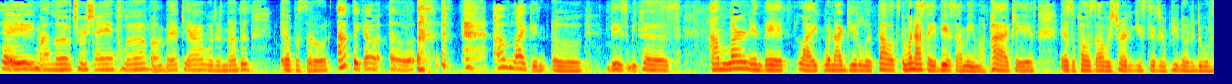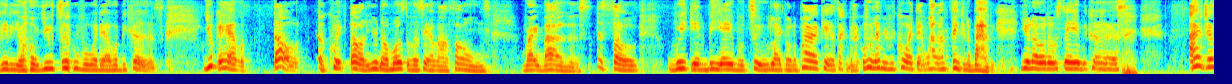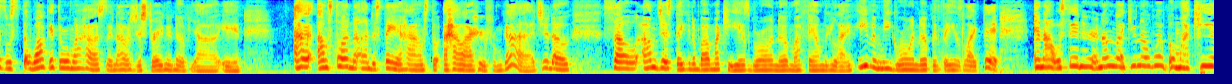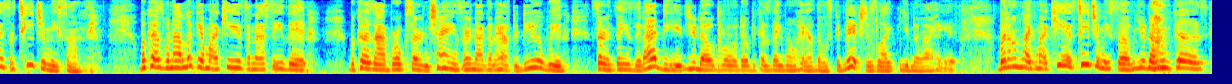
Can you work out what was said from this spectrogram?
Hey, my love Trish Ann Club. I'm back, y'all, with another episode. I think I, uh, I'm liking uh, this because I'm learning that, like, when I get a little thoughts, and when I say this, I mean my podcast, as opposed to always trying to get set up, you know, to do a video on YouTube or whatever, because you can have a thought, a quick thought. You know, most of us have our phones right by us. So, we can be able to, like on a podcast, I can be like, oh, let me record that while I'm thinking about it. You know what I'm saying? Because I just was walking through my house and I was just straightening up, y'all. And I, I'm starting to understand how I'm st- how I hear from God, you know. So I'm just thinking about my kids growing up, my family life, even me growing up and things like that. And I was sitting here and I'm like, you know what? But my kids are teaching me something. Because when I look at my kids and I see that because I broke certain chains, they're not going to have to deal with certain things that I did, you know, growing up because they won't have those connections like, you know, I had. But I'm like, my kids teaching me something, you know, because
